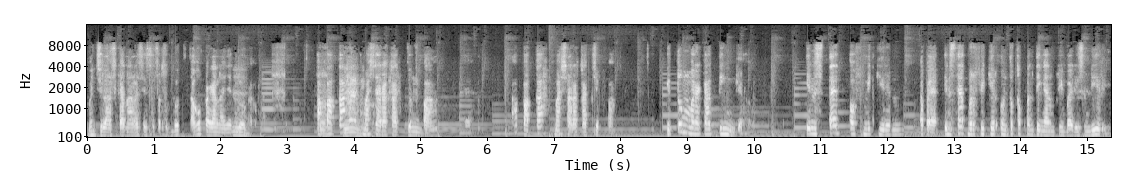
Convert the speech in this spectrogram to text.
menjelaskan analisis tersebut, aku pengen nanya dulu hmm. kamu. Oh, apakah oh, masyarakat Jepang, apakah masyarakat Jepang itu mereka tinggal instead of mikirin apa ya, instead berpikir untuk kepentingan pribadi sendiri,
